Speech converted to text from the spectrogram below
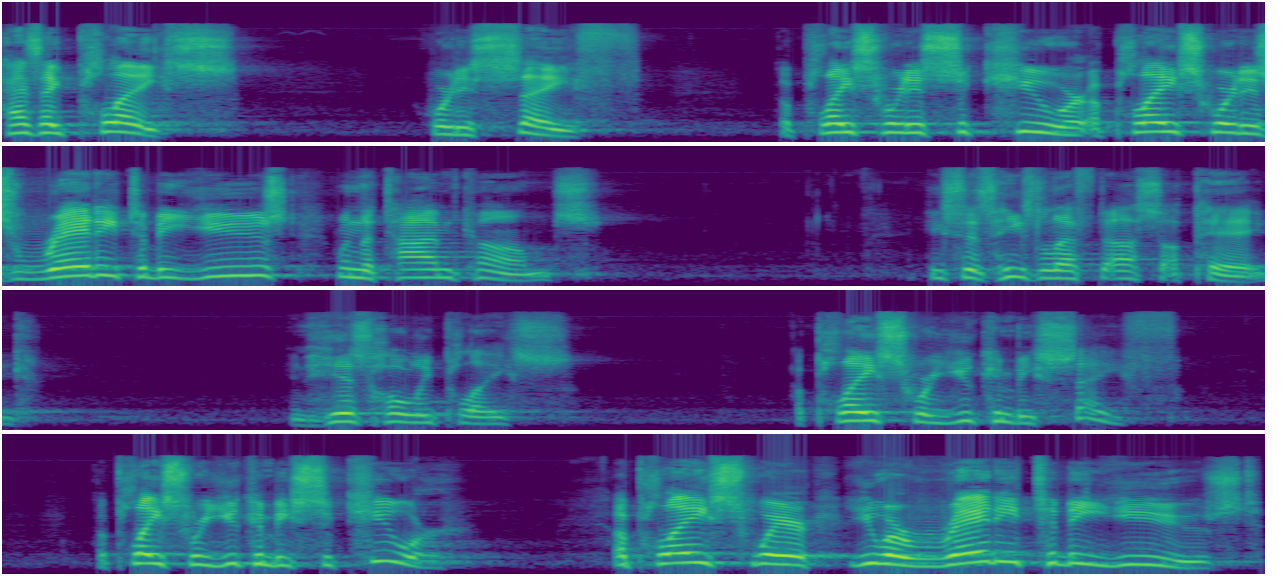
has a place where it is safe, a place where it is secure, a place where it is ready to be used when the time comes. He says He's left us a peg in His holy place, a place where you can be safe, a place where you can be secure, a place where you are ready to be used,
